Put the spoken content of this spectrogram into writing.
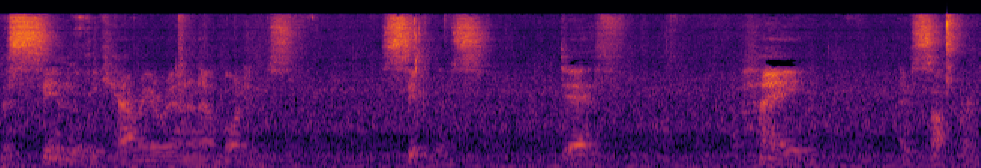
the sin that we carry around in our bodies, sickness, death, pain, and suffering.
